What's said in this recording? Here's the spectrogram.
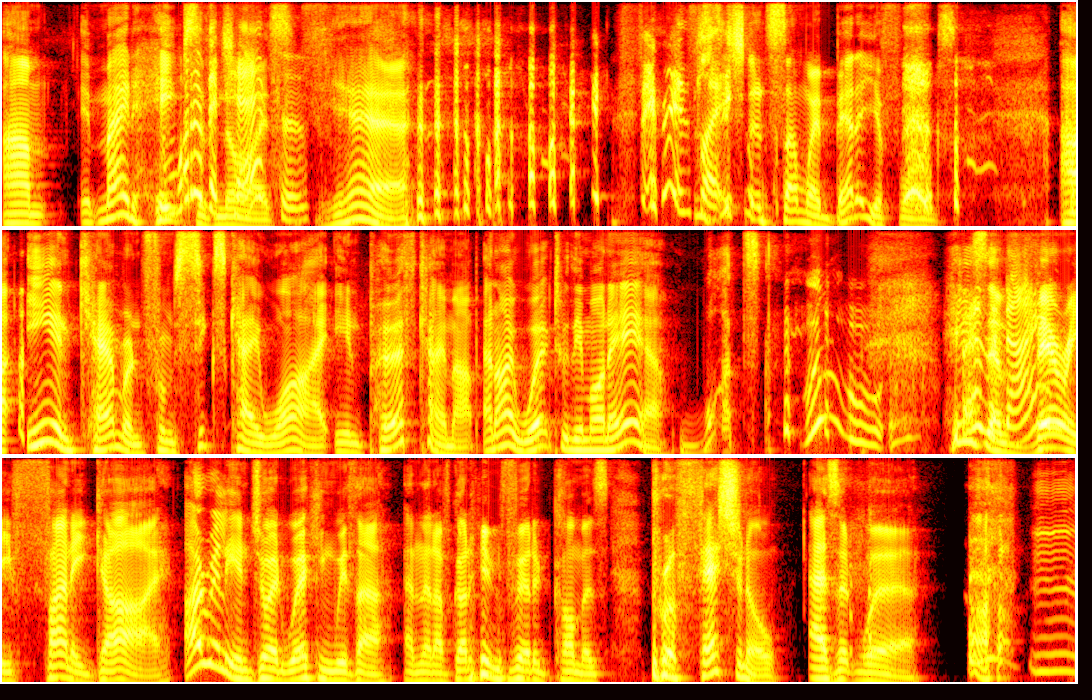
Um, it made heaps What are of the noise. chances? Yeah. Seriously. Position it somewhere better, you flogs. Uh, Ian Cameron from 6KY in Perth came up and I worked with him on air. What? Ooh. He's a name. very funny guy. I really enjoyed working with a, and then I've got inverted commas, professional, as it were. Oh, Mm.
